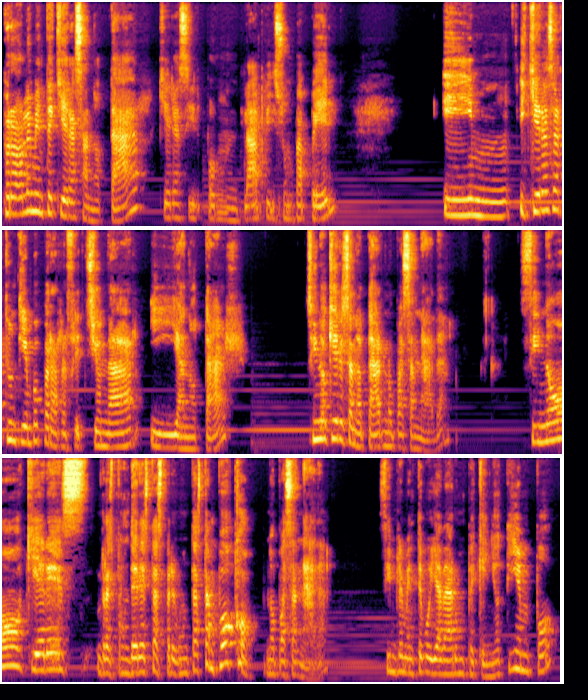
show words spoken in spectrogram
Probablemente quieras anotar, quieras ir por un lápiz, un papel y, y quieras darte un tiempo para reflexionar y anotar. Si no quieres anotar, no pasa nada. Si no quieres responder estas preguntas, tampoco, no pasa nada. Simplemente voy a dar un pequeño tiempo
